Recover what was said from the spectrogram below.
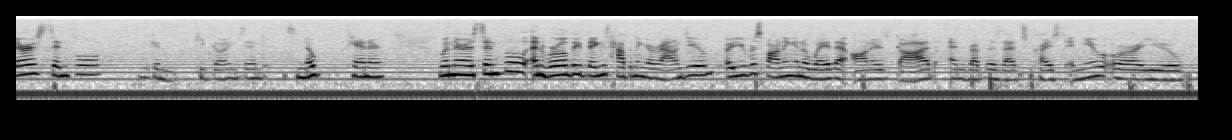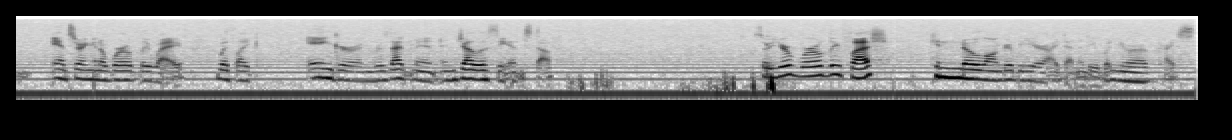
there are sinful you can keep going, Sin. It's nope, Tanner. When there are sinful and worldly things happening around you, are you responding in a way that honors God and represents Christ in you, or are you answering in a worldly way with like anger and resentment and jealousy and stuff? So your worldly flesh can no longer be your identity when you are of Christ.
